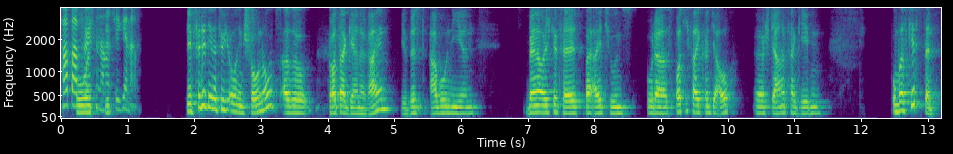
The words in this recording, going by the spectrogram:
Pop-Up Personality, genau. Den findet ihr natürlich auch in den Show Notes, also hört da gerne rein. Ihr wisst, abonnieren. Wenn er euch gefällt, bei iTunes oder Spotify könnt ihr auch äh, Sterne vergeben. Um was geht es denn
